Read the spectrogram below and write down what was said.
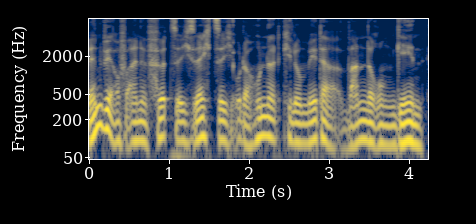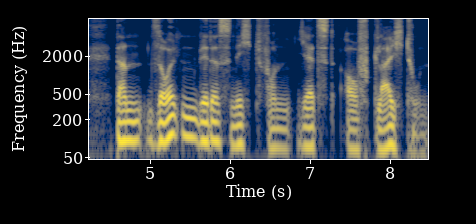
Wenn wir auf eine 40, 60 oder 100 Kilometer Wanderung gehen, dann sollten wir das nicht von jetzt auf gleich tun.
